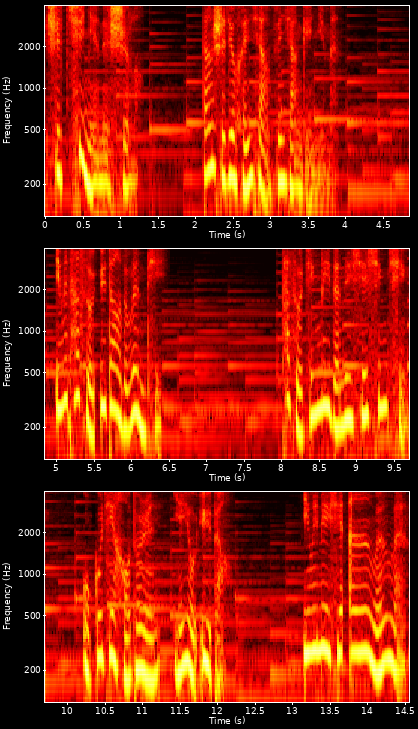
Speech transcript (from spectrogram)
是去年的事了，当时就很想分享给你们，因为他所遇到的问题，他所经历的那些心情，我估计好多人也有遇到。因为那些安安稳稳、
